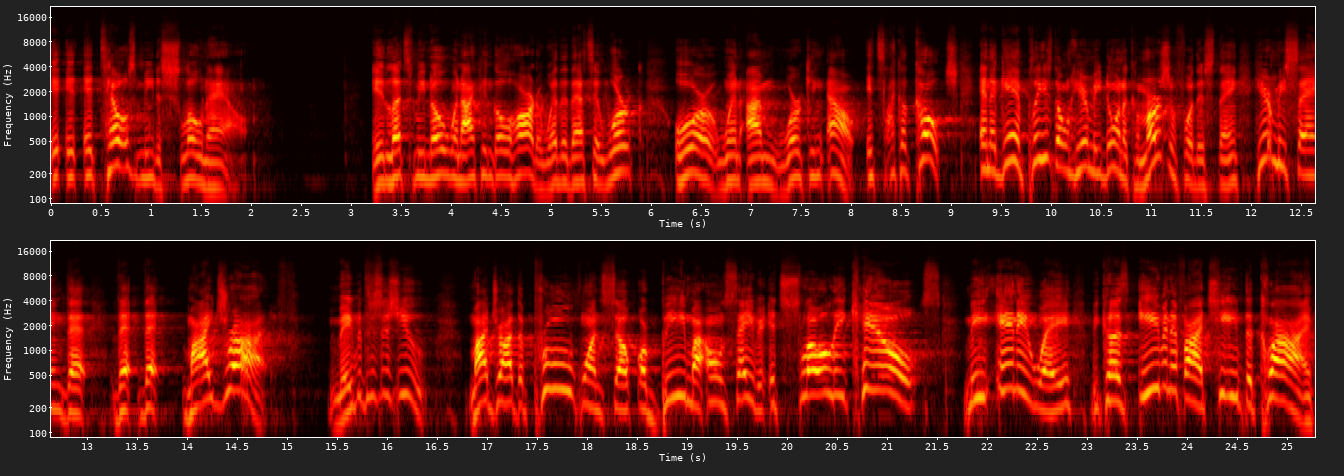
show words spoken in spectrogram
It, it, it, tells me to slow down. It lets me know when I can go harder, whether that's at work or when I'm working out. It's like a coach. And again, please don't hear me doing a commercial for this thing. Hear me saying that, that, that my drive, maybe this is you, my drive to prove oneself or be my own savior, it slowly kills me anyway because even if I achieve the climb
